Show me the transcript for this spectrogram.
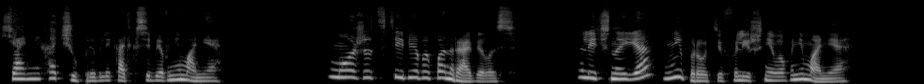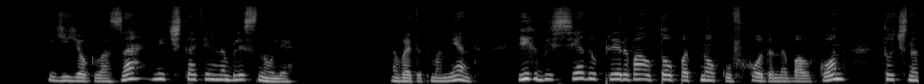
Я не хочу привлекать к себе внимание, может, тебе бы понравилось. Лично я не против лишнего внимания. Ее глаза мечтательно блеснули. В этот момент их беседу прервал топот ног у входа на балкон, точно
